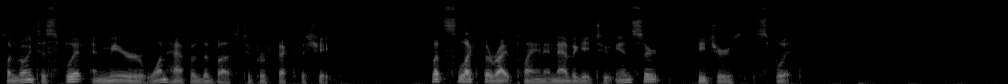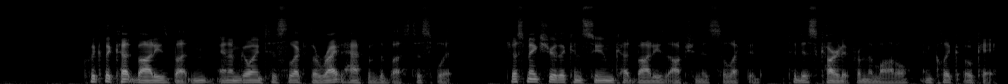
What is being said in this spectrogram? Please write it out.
so I'm going to split and mirror one half of the bust to perfect the shape. Let's select the right plane and navigate to Insert, Features, Split. Click the Cut Bodies button, and I'm going to select the right half of the bust to split. Just make sure the Consume Cut Bodies option is selected to discard it from the model and click OK.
